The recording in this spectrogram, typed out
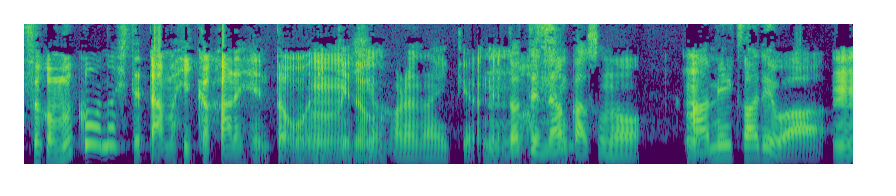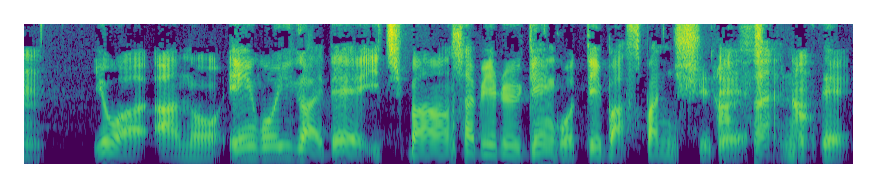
そこ向こうの人ってあんま引っかかれへんと思うねんけど。うん引っかからないけどね、うん。だってなんかその、うん。アメリカでは、うん。要はあの英語以外で一番喋る言語って言えばスパニッシュで。あそうやな。で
